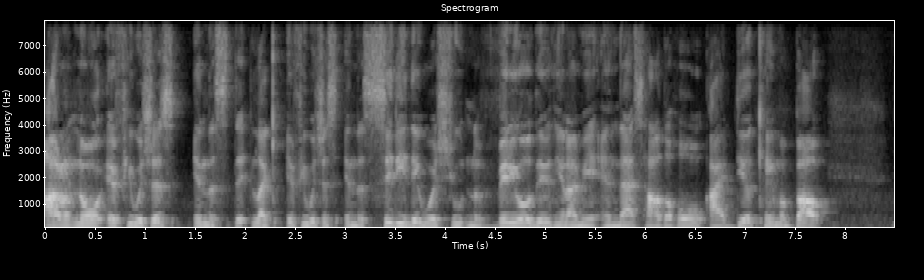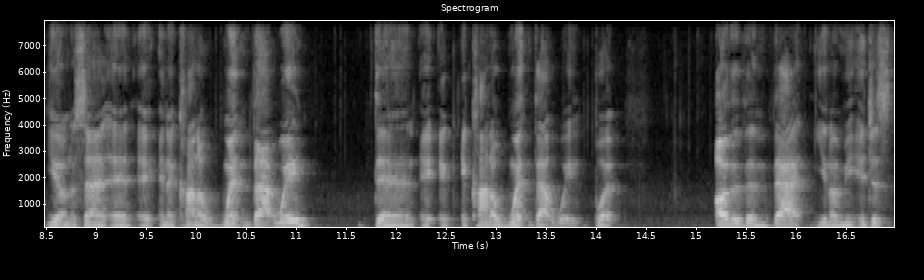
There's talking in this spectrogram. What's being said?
I don't know if he was just in the sti- like if he was just in the city. They were shooting a video. They, you know what I mean, and that's how the whole idea came about. You understand, and and, and it kind of went that way. Then it, it, it kind of went that way, but other than that, you know what I mean. It just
